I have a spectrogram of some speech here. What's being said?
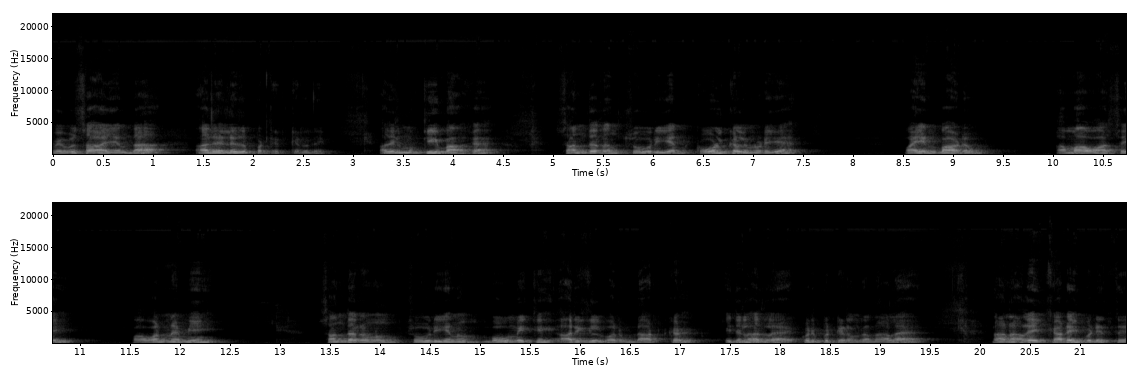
விவசாயம்தான் அது எழுதப்பட்டிருக்கிறது. அதில் முக்கியமாக சந்திரன் சூரியன் கோள்களினுடைய பயன்பாடும் அமாவாசை பௌர்ணமி சந்திரனும் சூரியனும் பூமிக்கு அருகில் வரும் நாட்கள் இதில் அதில் குறிப்பிட்டிருந்தனால நான் அதை கடைபிடித்து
